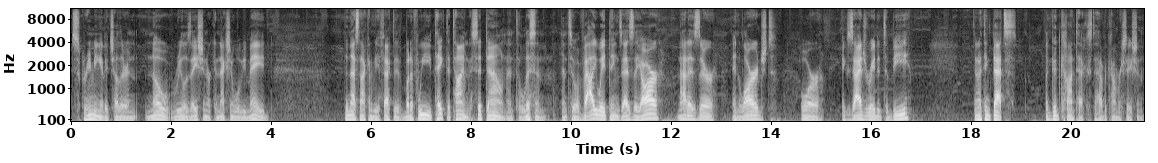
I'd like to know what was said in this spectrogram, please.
screaming at each other and no realization or connection will be made, then that's not going to be effective. But if we take the time to sit down and to listen and to evaluate things as they are not as they're enlarged or exaggerated to be, then I think that's a good context to have a conversation.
